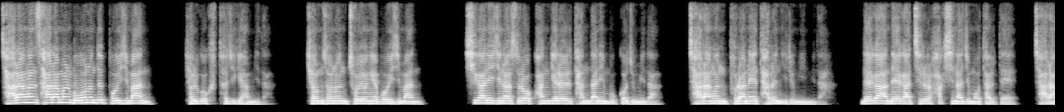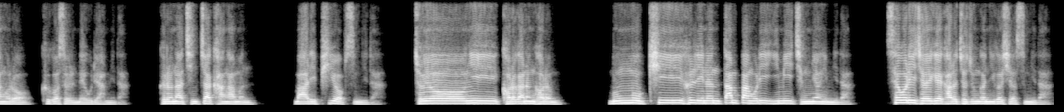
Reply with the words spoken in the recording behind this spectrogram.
자랑은 사람을 모으는 듯 보이지만 결국 흩어지게 합니다. 겸손은 조용해 보이지만 시간이 지날수록 관계를 단단히 묶어줍니다. 자랑은 불안의 다른 이름입니다. 내가 내 가치를 확신하지 못할 때 자랑으로 그것을 메우려 합니다. 그러나 진짜 강함은 말이 필요 없습니다. 조용히 걸어가는 걸음, 묵묵히 흘리는 땀방울이 이미 증명입니다. 세월이 저에게 가르쳐 준 건 이것이었습니다.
